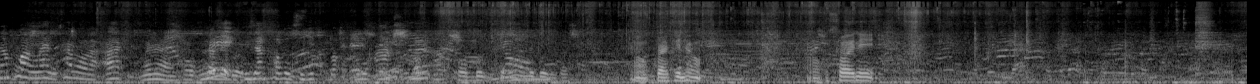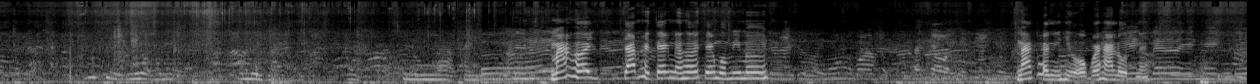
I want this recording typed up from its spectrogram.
น้ำพวงนั่นข้าวละอัดไม่เป็นไรนี่พี่จักเขาบอกสิบอกเขาบอกอัดขอเบิ่งขอให้เบิ่งก่อนออกไปพี่น้องออกซอยนี่ลุงละใครมาเฮ้ยจับให้เต็งหน่อยเฮ้ยเต็งบ่มีมือ นักแล้วนี่หิวออกไปหารถนี่เด้อเฮงๆเด้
